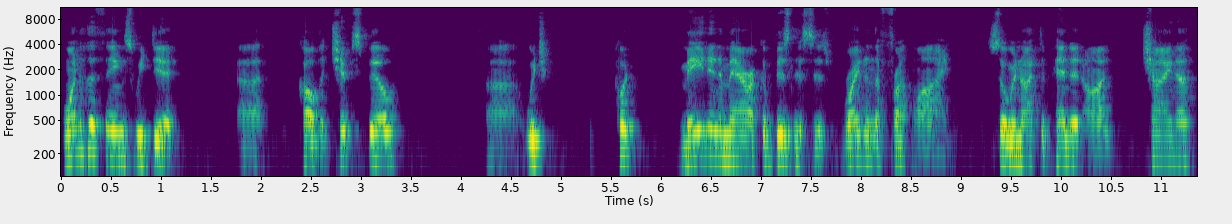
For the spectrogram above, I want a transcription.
One of the things we did, uh, called the CHIPS bill, uh, which put made in America businesses right in the front line. So we're not dependent on China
